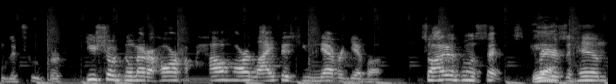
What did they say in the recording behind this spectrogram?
He was a trooper. He showed no matter how how hard life is, you never give up. So I just want to say prayers to him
